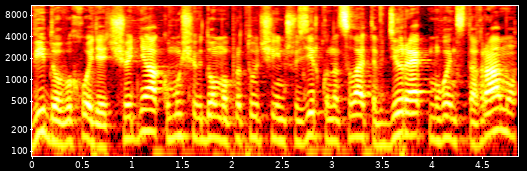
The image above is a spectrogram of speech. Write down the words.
Відео виходять щодня. Кому що відомо про ту чи іншу зірку, надсилайте в Директ мого інстаграму.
